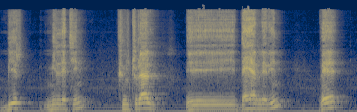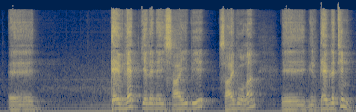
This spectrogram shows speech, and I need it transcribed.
bir milletin kültürel e, değerlerin ve e, devlet geleneği sahibi sahibi olan e, bir devletin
